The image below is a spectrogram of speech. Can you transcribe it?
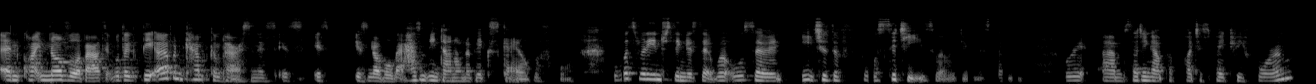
and quite novel about it. Well, the, the urban camp comparison is, is is is novel. That hasn't been done on a big scale before. But what's really interesting is that we're also in each of the four cities where we're doing this study. We're um, setting up a participatory forum.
